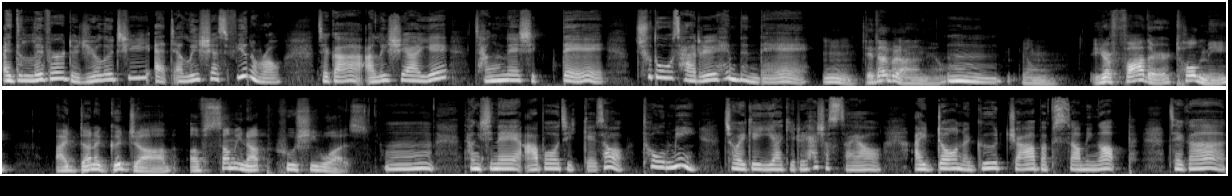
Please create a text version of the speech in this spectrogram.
I delivered the eulogy at Alicia's funeral. 제가 알리시아의 장례식 때 추도사를 했는데, 음, 대답을 안 하네요. 음. Your father told me I'd done a good job of summing up who she was. 음, 당신의 아버지께서 told me, 저에게 이야기를 하셨어요. I done a good job of summing up. 제가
